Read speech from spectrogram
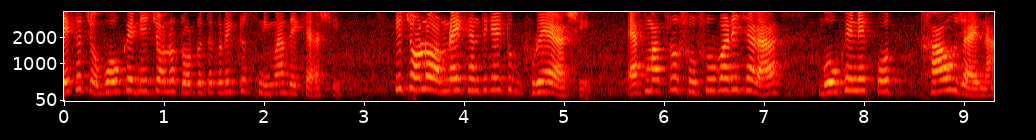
দেখেছ? বউকে নিয়ে চলো টোটোতে করে একটু সিনেমা দেখে আসি। কি চলো আমরা এখান থেকে একটু ঘুরে আসি। একমাত্র শ্বশুরবাড়ি ছাড়া বউকে নিয়ে কোথাও যায় না।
